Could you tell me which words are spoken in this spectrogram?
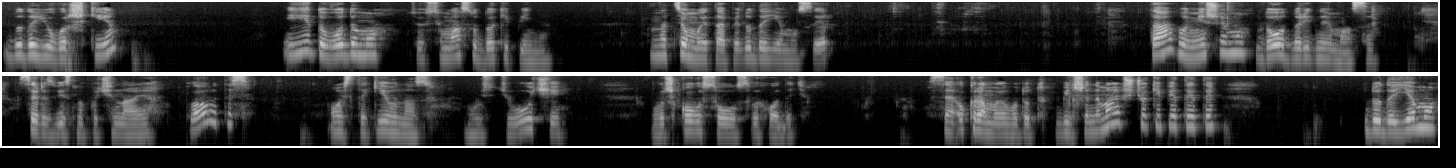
Додаю вершки і доводимо цю всю масу до кипіння. На цьому етапі додаємо сир та вимішуємо до однорідної маси. Сир, звісно, починає плавитись. Ось такий у нас густючий вершковий соус виходить. Все, окремо його тут більше немає що кип'ятити. Додаємо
